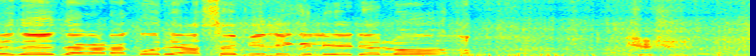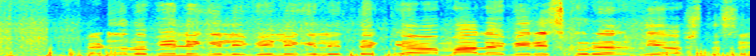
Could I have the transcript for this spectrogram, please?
এই যে এই জায়গাটা করে আছে বিলিগিলি, এটা হলো এটা হলো বিলিগিলি বিলিগিলি থেকে মালে ব্রিজ করে নিয়ে আসতেছে।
